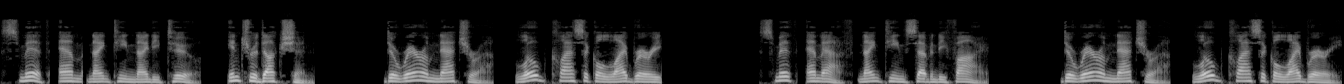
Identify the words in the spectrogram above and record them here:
Smith, M. 1992. Introduction. De Rerum Natura. Loeb Classical Library Smith, M. F. 1975. De Rerum Natura. Loeb Classical Library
